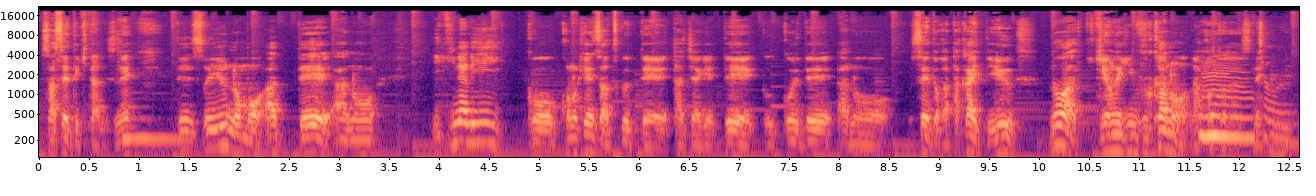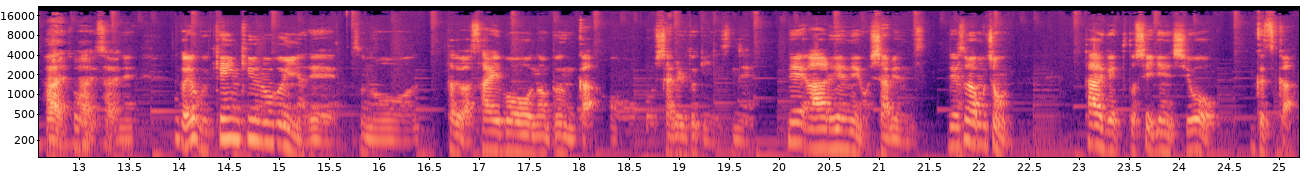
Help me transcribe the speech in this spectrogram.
させてきたんですね。で、そういうのもあって、あの、いきなり、こう、この検査を作って立ち上げて、ここれで、あの、精度が高いっていうのは基本的に不可能なことなんですね。はいそうですよね。なんかよく研究の分野で、その、例えば細胞の分化をこう調べるときにですね、で、RNA を調べるんです。で、それはもちろん、ターゲットとして遺伝子をいくつか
